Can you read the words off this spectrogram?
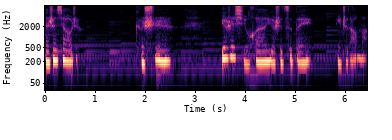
男生笑着，可是越是喜欢越是自卑，你知道吗？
